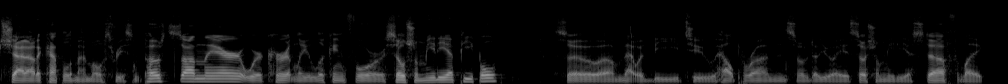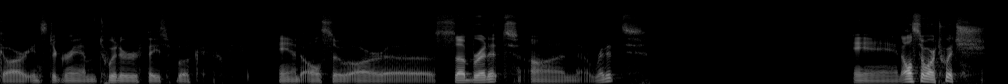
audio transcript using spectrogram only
shout out a couple of my most recent posts on there. We're currently looking for social media people. So um, that would be to help run some of WA's social media stuff like our Instagram, Twitter, Facebook, and also our uh, subreddit on Reddit. And also our Twitch,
